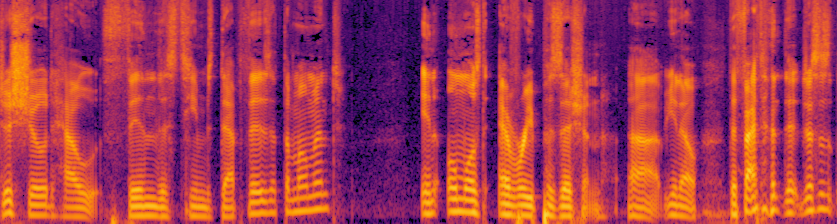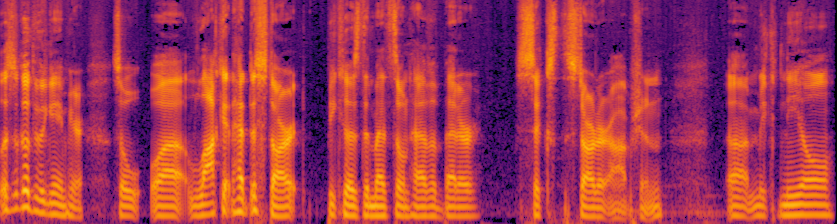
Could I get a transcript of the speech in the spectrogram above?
just showed how thin this team's depth is at the moment in almost every position. Uh, you know, the fact that just let's just go through the game here. So uh, Lockett had to start because the Mets don't have a better sixth starter option uh, McNeil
